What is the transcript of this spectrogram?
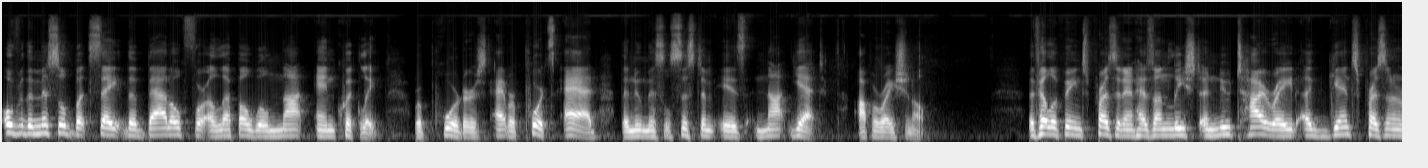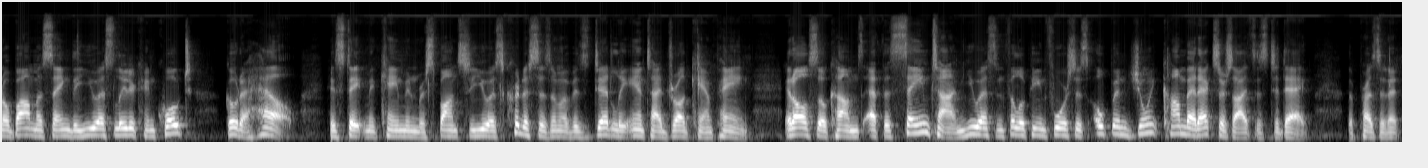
over the missile, but say the battle for Aleppo will not end quickly. Reporters, uh, reports add the new missile system is not yet operational. The Philippines president has unleashed a new tirade against President Obama, saying the U.S. leader can, quote, go to hell. His statement came in response to U.S. criticism of his deadly anti drug campaign. It also comes at the same time U.S. and Philippine forces opened joint combat exercises today. The president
